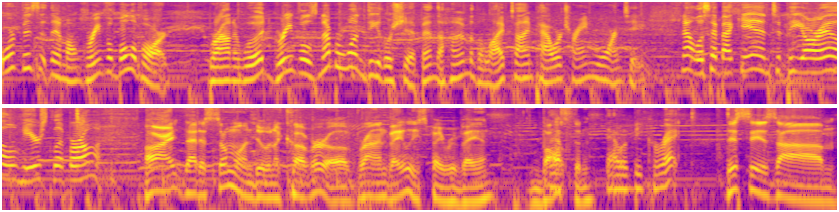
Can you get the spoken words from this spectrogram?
or visit them on Greenville Boulevard. Brown and Wood, Greenville's number one dealership and the home of the lifetime powertrain warranty. Now let's head back in to PRL. Here's Clip Baron. All right, that is someone doing a cover of Brian Bailey's favorite band, Boston. That, that would be correct. This is um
